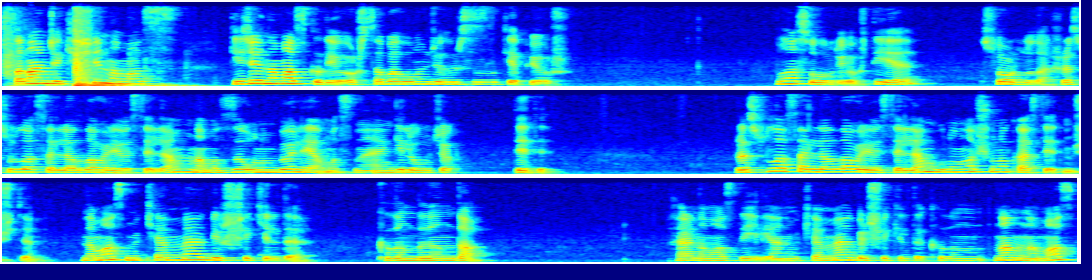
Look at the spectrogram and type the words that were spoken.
falanca kişi namaz Gece namaz kılıyor, sabah olunca hırsızlık yapıyor. Bu nasıl oluyor diye sordular. Resulullah sallallahu aleyhi ve sellem namazı onun böyle yapmasına engel olacak dedi. Resulullah sallallahu aleyhi ve sellem bununla şunu kastetmişti. Namaz mükemmel bir şekilde kılındığında her namaz değil yani mükemmel bir şekilde kılınan namaz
